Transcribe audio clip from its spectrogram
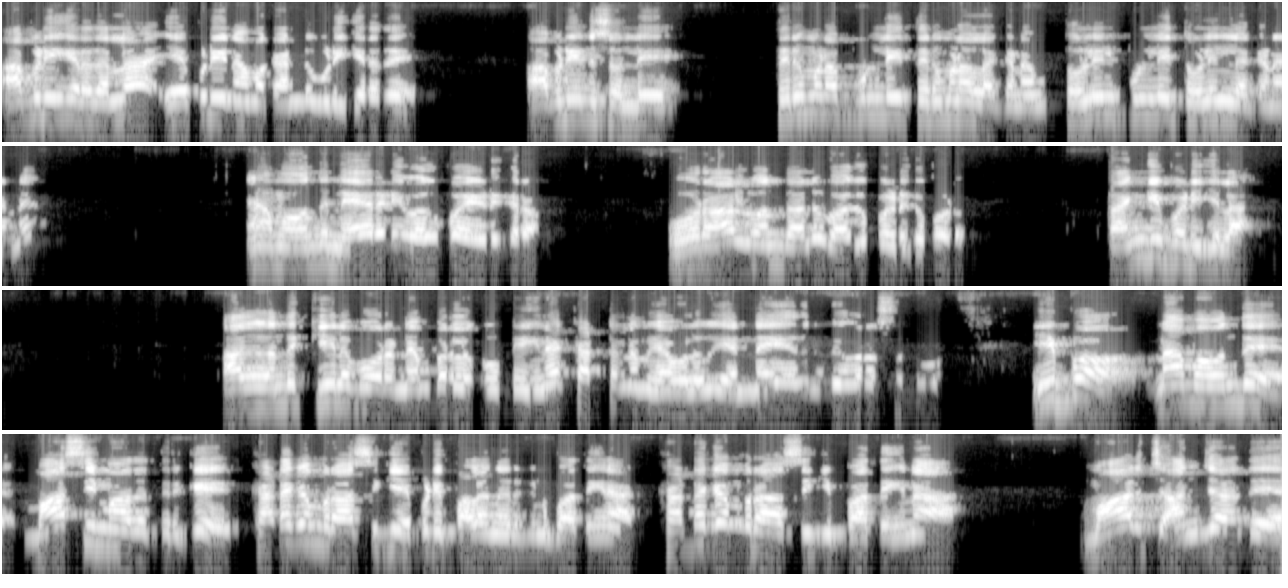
அப்படிங்கிறதெல்லாம் எப்படி நம்ம கண்டுபிடிக்கிறது? அப்படின்னு சொல்லி திருமண புள்ளி திருமண லக்கணம் தொழில் புள்ளி தொழில் லக்கணம்னு நம்ம வந்து நேரடி வகுப்பா எடுக்கிறோம். ஒரு ஆள் வந்தாலும் வகுப்பு எடுக்கப்படும். தங்கி படிக்கலாம். அது வந்து கீழே போற நம்பர்ல கூப்பிட்டீங்கன்னா கட்டணம் எவ்வளவு என்ன ஏதுன்னு விவரம் சொல்லுவோம். இப்போ நாம வந்து மாசி மாதத்திற்கு கடகம் ராசிக்கு எப்படி பலன் இருக்குன்னு பாத்தீங்கன்னா கடகம் ராசிக்கு பாத்தீங்கன்னா மார்ச் அஞ்சாம் தேதி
